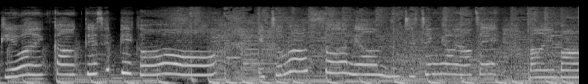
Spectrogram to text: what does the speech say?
여기 왈칵 뒤집히고. 이쯤 왔으면 눈치 챙겨야지 나이 봐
